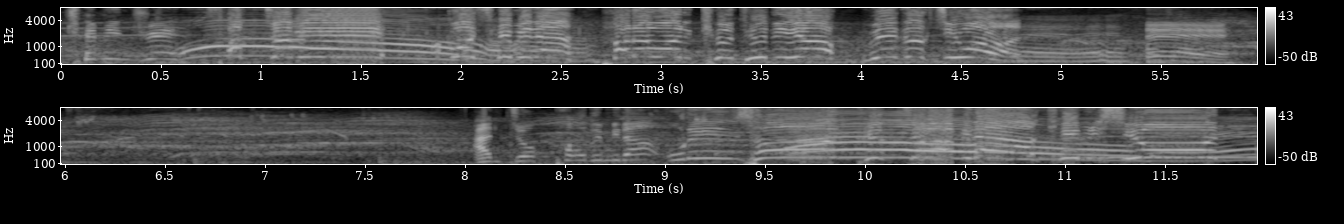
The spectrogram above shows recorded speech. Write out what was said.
최민주의 오! 석점이 꽂힙니다. 하나원 큐 드디어 외곽 지원. 네. 네. 안쪽 파고듭니다. 오른손 아! 득점합니다. 김시훈. 네.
